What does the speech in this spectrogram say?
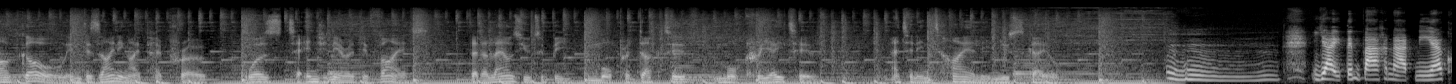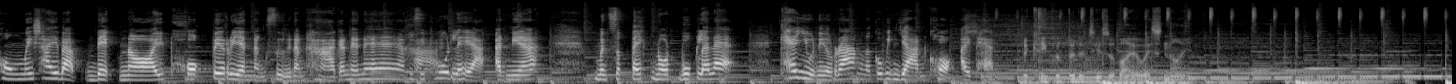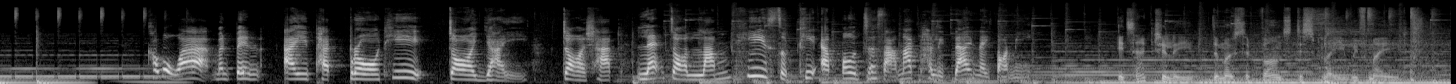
Our goal in designing iPad Pro was to engineer a device that allows you to be more productive, more creative at an entirely new scale. ใหญ่เต็มตาขนาดนี้คงไม่ใช่แบบเด็กน้อยพกไปเรียนหนังสือหนังหากันแน่ๆค่ะที่พูดเลยอะ อันเนี้ยมันสเปคโน้ตบุ๊กแล้วแหละ แค่อยู่ในร่างแล้วก็วิญญาณของ iPad The capabilities of iOS 9. เขาบอกว่ามันเป็น iPad Pro ที่จอใหญ่ จอชัด และจอล้ำที่สุดที่ Apple จะสามารถผลิตได้ในตอนนี้ It's actually the most advanced display we've made,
